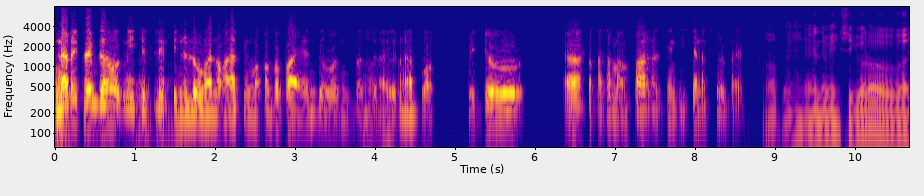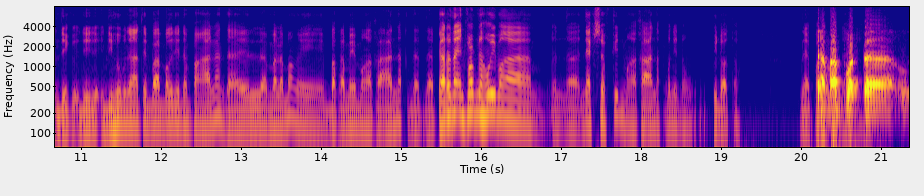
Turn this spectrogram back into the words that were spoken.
na-retrieve na ho, immediately Oo. pinulungan ng ating mga kababayan doon. But Oo. uh, yun nga po, medyo uh, sa kasamaan palad, hindi siya nag-survive. Okay. Anyway, siguro uh, hindi hindi, hindi ho natin babanggitin ng pangalan dahil uh, malamang eh baka may mga kaanak that, that- pero na-inform na ho yung mga uh, next of kin, mga kaanak mo nitong piloto. Na Tama po. At, uh,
